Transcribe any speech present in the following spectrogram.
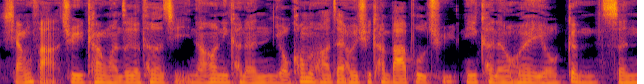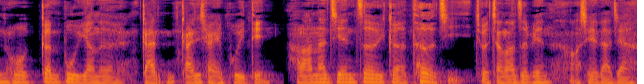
想法去看完这个特辑，然后你可能有空的话再回去看八部曲，你可能会有更深或更不一样的感感想，也不一定。好了，那今天这一个特辑就讲到这边，好，谢谢大家。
